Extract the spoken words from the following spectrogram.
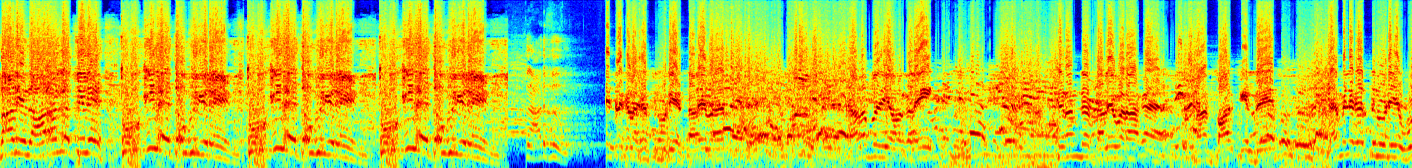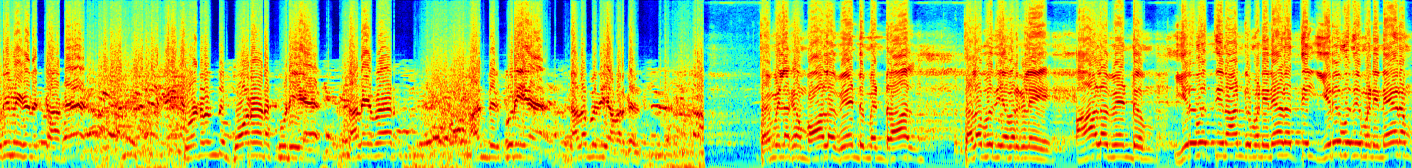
நான் இந்த அரங்கத்திலே தூக்கிலே தொங்குகிறேன். தூக்கிலே தொங்குகிறேன். தூக்கிலே தொங்குகிறேன். அடுத்தது. முன்னேற்ற கழகத்தினுடைய தலைவர் தளபதி அவர்களை சிறந்த தலைவராக நான் பார்க்கின்றேன். தமிழகத்தினுடைய உரிமைகளுக்காக தொடர்ந்து போராடக்கூடிய தலைவர் அன்பிற்குரிய தளபதி அவர்கள். தமிழகம் வாழ வேண்டும் என்றால் தளபதி அவர்களே ஆள வேண்டும். இருபத்தி நான்கு மணி நேரத்தில் இருபது மணி நேரம்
